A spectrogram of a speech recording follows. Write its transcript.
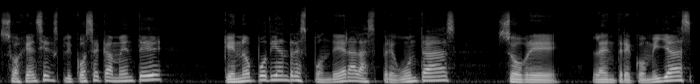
su agencia explicó secamente que no podían responder a las preguntas sobre la, entre comillas,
